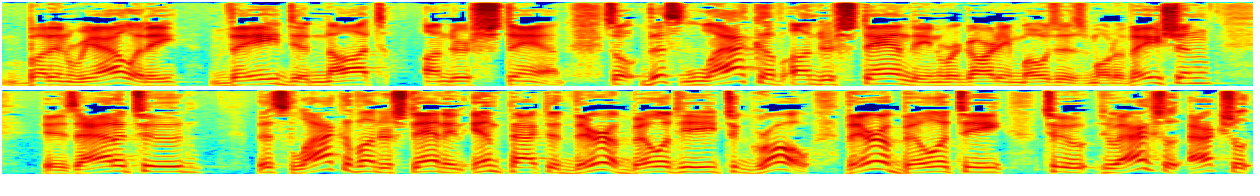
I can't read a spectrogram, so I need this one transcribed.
But in reality, they did not understand. So this lack of understanding regarding Moses' motivation, his attitude, this lack of understanding impacted their ability to grow, their ability to, to actually, actually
